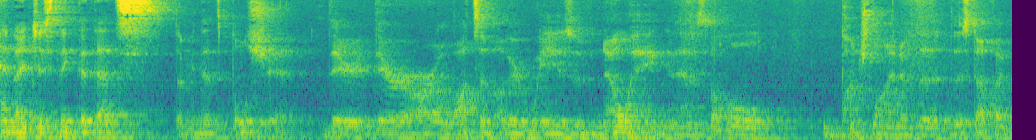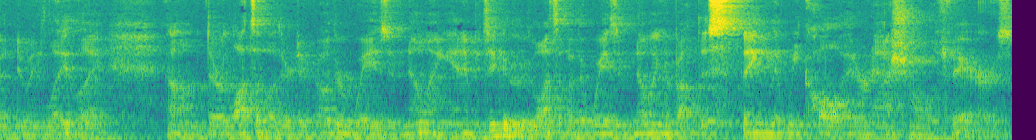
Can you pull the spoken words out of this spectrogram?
and I just think that that's I mean that's bullshit. there there are lots of other ways of knowing, and that's the whole punchline of the, the stuff I've been doing lately. Um, there are lots of other other ways of knowing, and in particular, lots of other ways of knowing about this thing that we call international affairs.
